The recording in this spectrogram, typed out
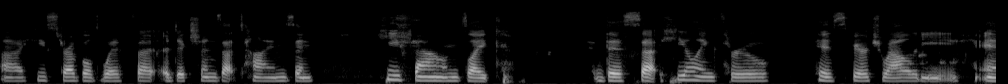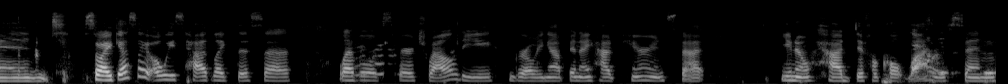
uh, he struggled with uh, addictions at times, and he found like this uh, healing through his spirituality. And so i guess i always had like this uh, level of spirituality growing up and i had parents that you know had difficult lives and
